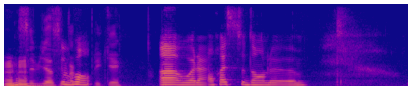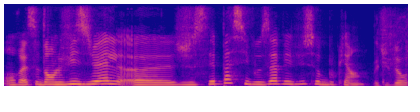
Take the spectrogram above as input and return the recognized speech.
C'est bien, c'est pas compliqué. Ah voilà, on reste dans le, on reste dans le visuel. Euh, je sais pas si vous avez vu ce bouquin. Mais tu dois-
